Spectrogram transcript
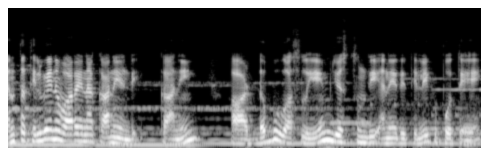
ఎంత తెలివైన వారైనా కానివ్వండి కానీ ఆ డబ్బు అసలు ఏం చేస్తుంది అనేది తెలియకపోతే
